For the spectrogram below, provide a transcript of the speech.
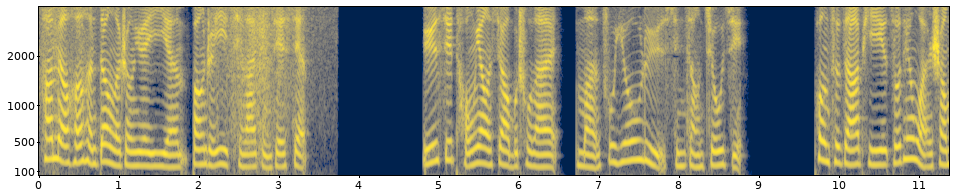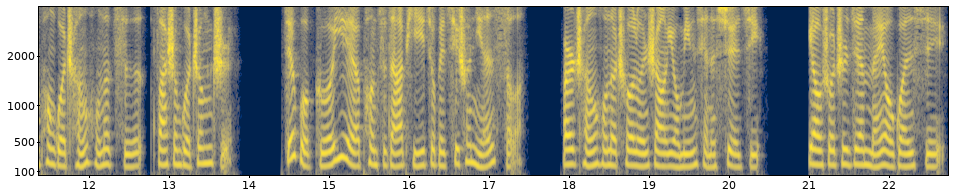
韩淼狠狠瞪了郑月一眼，帮着一起拉警戒线。于西同样笑不出来，满腹忧虑，心脏揪紧。碰瓷杂皮，昨天晚上碰过陈红的瓷，发生过争执，结果隔夜碰瓷杂皮就被汽车碾死了，而陈红的车轮上有明显的血迹。要说之间没有关系，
